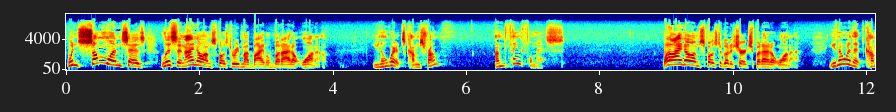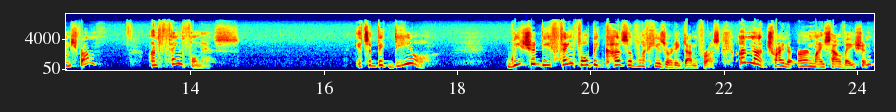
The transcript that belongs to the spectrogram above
When someone says, Listen, I know I'm supposed to read my Bible, but I don't want to, you know where it comes from? Unthankfulness. Well, I know I'm supposed to go to church, but I don't want to. You know where that comes from? Unthankfulness. It's a big deal. We should be thankful because of what He's already done for us. I'm not trying to earn my salvation.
